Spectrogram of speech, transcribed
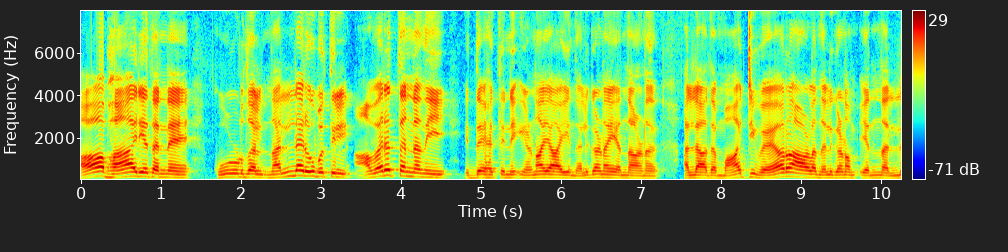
ആ ഭാര്യ തന്നെ കൂടുതൽ നല്ല രൂപത്തിൽ അവരെ തന്നെ നീ ഇദ്ദേഹത്തിന് ഇണയായി നൽകണേ എന്നാണ്. അല്ലാതെ മാറ്റി വേറെ ആളെ നൽകണം എന്നല്ല.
